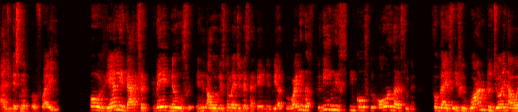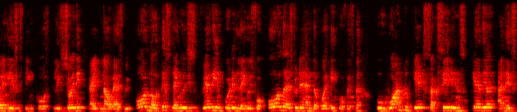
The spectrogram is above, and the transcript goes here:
educational profile. Oh, really? That's a great news. In our Wisdom Education Academy, we are providing the free English speaking course to all the students. So guys, if you want to join our English speaking course, please join it right now. As we all know, this language is very important language for all the student and the working professional who want to get succeed in career and his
